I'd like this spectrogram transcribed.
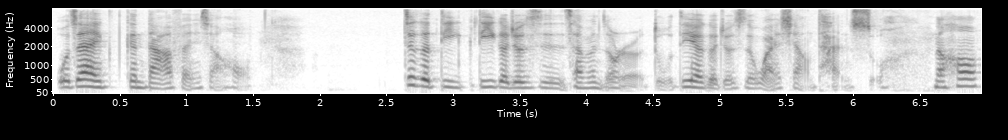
我再跟大家分享吼，这个第第一个就是三分钟热度，第二个就是外向探索，然后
